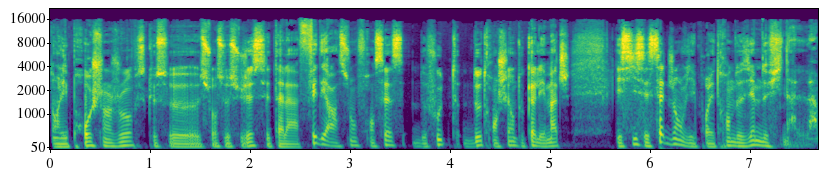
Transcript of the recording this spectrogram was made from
dans les prochains jours, puisque sur ce sujet, c'est à la Fédération française de foot de trancher en tout cas les matchs les 6 et 7 janvier pour les 32e de finale.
